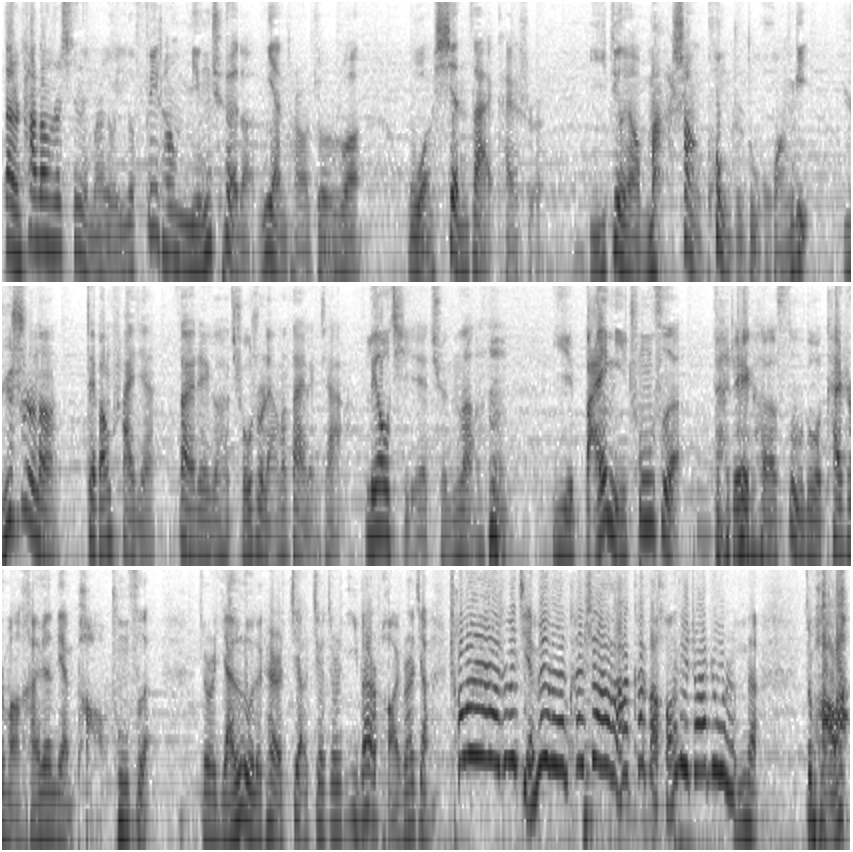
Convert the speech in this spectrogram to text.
但是他当时心里面有一个非常明确的念头，就是说，我现在开始一定要马上控制住皇帝。于是呢，这帮太监在这个裘世良的带领下，撩起裙子，以百米冲刺的这个速度开始往含元殿跑，冲刺，就是沿路就开始叫，就就是一边跑一边叫冲啊！什么姐妹们快上啊，快把皇帝抓住什么的，就跑了。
